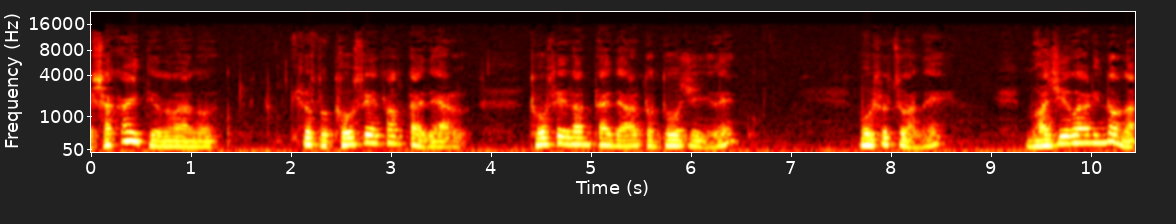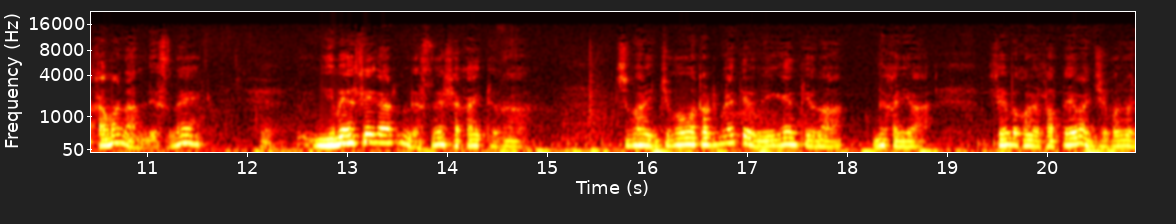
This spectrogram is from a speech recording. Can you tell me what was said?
社会っていうのはあの一つの統制団体である統制団体であると同時にねもう一つはね交わりの仲間なんですね。二面性があるんですね社会っていうのは。つまり自分を取り巻いている人間っていうのは中には全部これ例えば自分の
